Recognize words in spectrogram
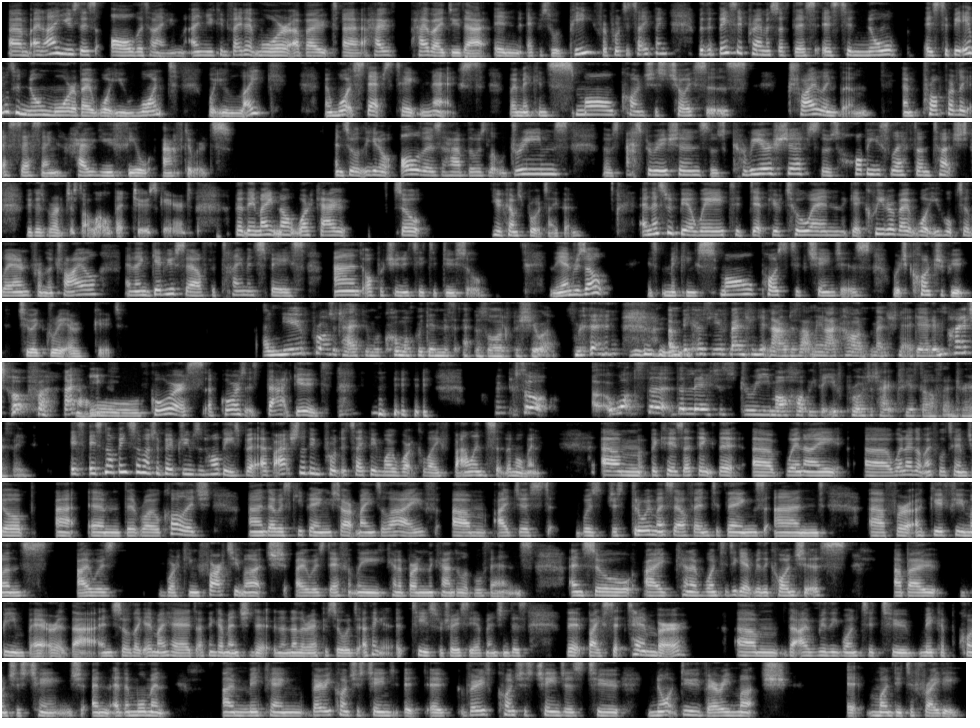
Um, and I use this all the time, and you can find out more about uh, how how I do that in episode P for prototyping. But the basic premise of this is to know is to be able to know more about what you want, what you like, and what steps to take next by making small conscious choices, trialing them, and properly assessing how you feel afterwards. And so, you know, all of us have those little dreams, those aspirations, those career shifts, those hobbies left untouched because we're just a little bit too scared that they might not work out. So here comes prototyping. And this would be a way to dip your toe in, get clear about what you hope to learn from the trial, and then give yourself the time and space and opportunity to do so. And the end result is making small positive changes which contribute to a greater good. I knew prototyping would come up within this episode for sure. and because you've mentioned it now, does that mean I can't mention it again in my top five? Oh, of course, of course, it's that good. so, uh, what's the the latest dream or hobby that you've prototyped for yourself, then, Tracy? It's it's not been so much about dreams and hobbies, but I've actually been prototyping my work life balance at the moment. Um, because I think that uh, when I uh, when I got my full time job at um, the Royal College, and I was keeping Sharp Minds alive, um, I just was just throwing myself into things. And uh, for a good few months, I was working far too much. I was definitely kind of burning the candle at both ends. And so I kind of wanted to get really conscious about being better at that. And so, like in my head, I think I mentioned it in another episode. I think at Teams for Tracy, I've mentioned this that by September, um, that I really wanted to make a conscious change. And at the moment, I'm making very conscious change, uh, uh, very conscious changes to not do very much Monday to Friday,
